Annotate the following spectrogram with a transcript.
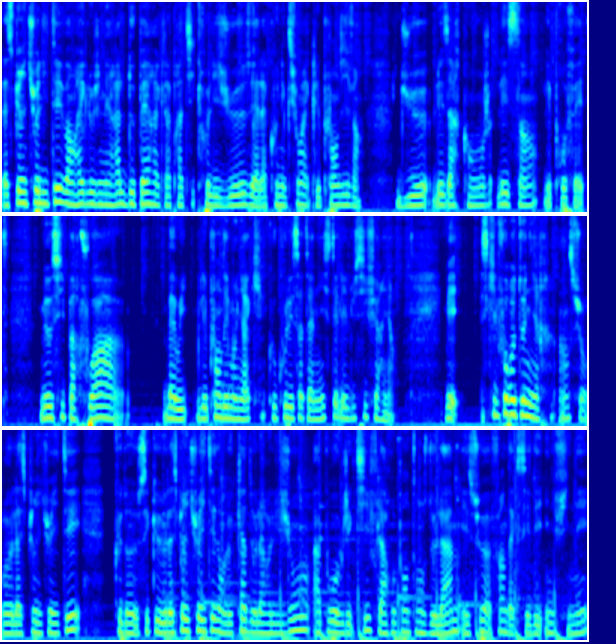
la spiritualité va en règle générale de pair avec la pratique religieuse et à la connexion avec les plans divins. Dieu, les archanges, les saints, les prophètes, mais aussi parfois, ben oui, les plans démoniaques, coucou les satanistes et les lucifériens. Mais ce qu'il faut retenir hein, sur euh, la spiritualité, c'est que la spiritualité dans le cadre de la religion a pour objectif la repentance de l'âme et ce afin d'accéder in fine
